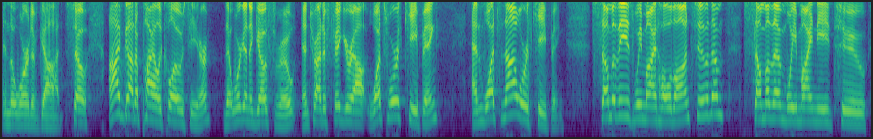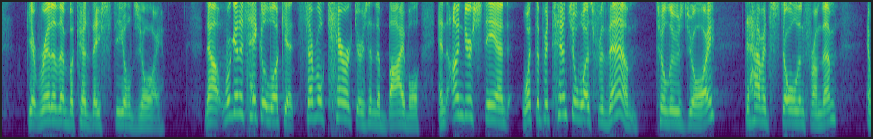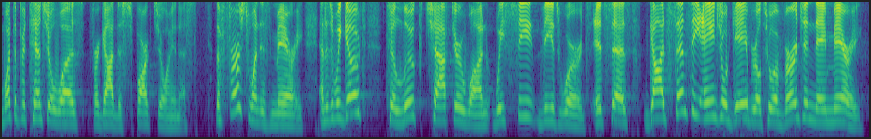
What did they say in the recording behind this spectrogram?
in the Word of God. So I've got a pile of clothes here that we're going to go through and try to figure out what's worth keeping and what's not worth keeping. Some of these we might hold on to them, some of them we might need to get rid of them because they steal joy. Now, we're going to take a look at several characters in the Bible and understand what the potential was for them to lose joy, to have it stolen from them, and what the potential was for God to spark joy in us. The first one is Mary. And as we go to Luke chapter 1, we see these words. It says, God sent the angel Gabriel to a virgin named Mary.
